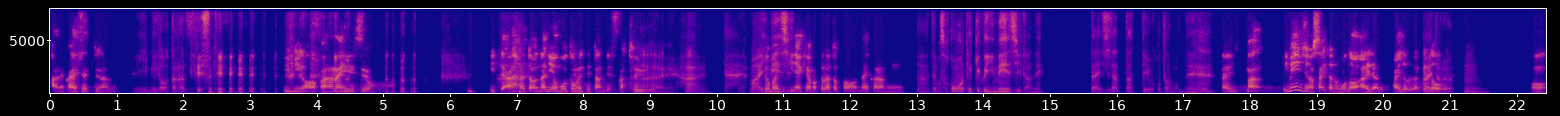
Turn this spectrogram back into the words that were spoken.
金返せっていうのは意味がわからないですね。意味がわからないんですよ。一体あなたは何を求めてたんですか？という。はい、はい。まあ、イ商メージ売的にはキャバクラと変わんないからね。あ。でもそこも結局イメージがね、大事だったっていうことだもんね。はいまあ、イメージの最たるものはアイドル、アイドルだけど。うん。うん。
